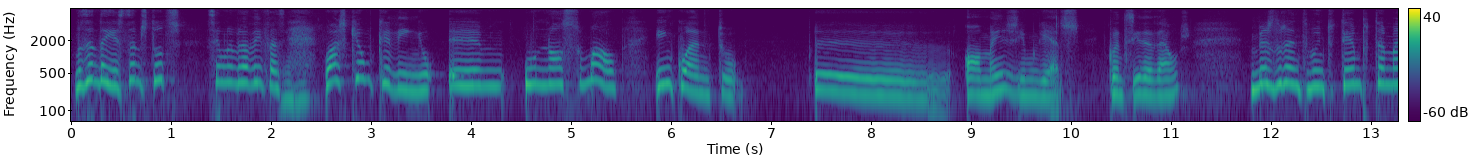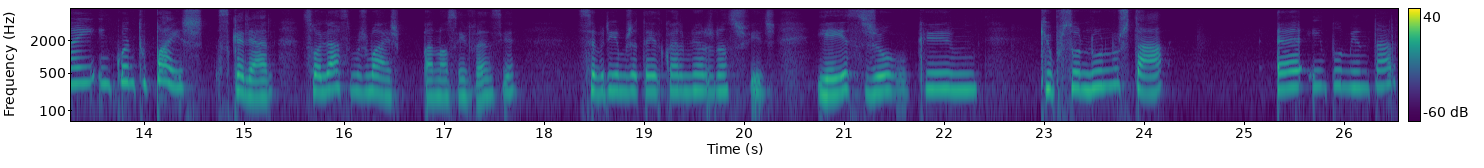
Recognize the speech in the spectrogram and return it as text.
Mas andei estes anos todos sem me lembrar da infância. Eu acho que é um bocadinho hum, o nosso mal, enquanto eh, homens e mulheres, enquanto cidadãos, mas durante muito tempo também enquanto pais. Se calhar, se olhássemos mais a nossa infância, saberíamos até educar melhor os nossos filhos. E é esse jogo que, que o professor Nuno está a implementar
